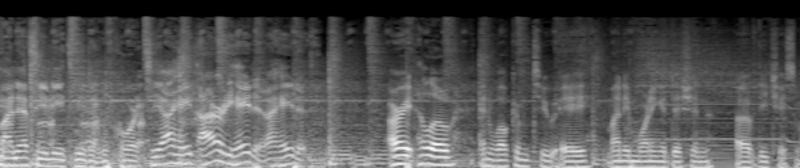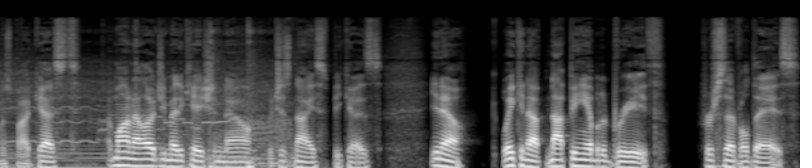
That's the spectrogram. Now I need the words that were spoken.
my nephew needs me to record. See, I hate. I already hate it. I hate it. All right, hello, and welcome to a Monday morning edition of the Chase Thomas podcast. I'm on allergy medication now, which is nice because, you know, waking up not being able to breathe for several days,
